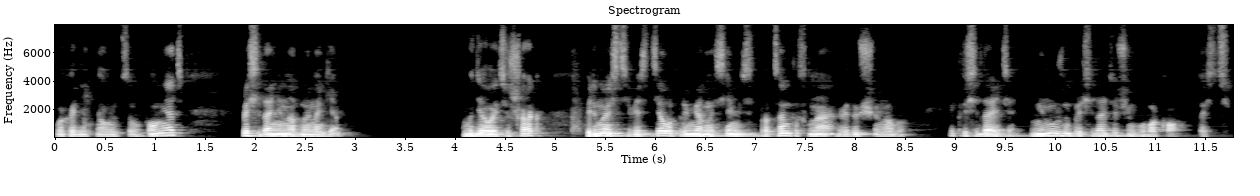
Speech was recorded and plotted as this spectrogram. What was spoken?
выходить на улицу выполнять, приседание на одной ноге. Вы делаете шаг, переносите вес тела примерно 70% на ведущую ногу и приседаете. Не нужно приседать очень глубоко. То есть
